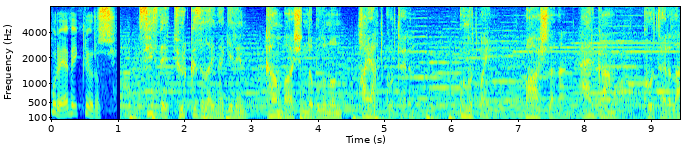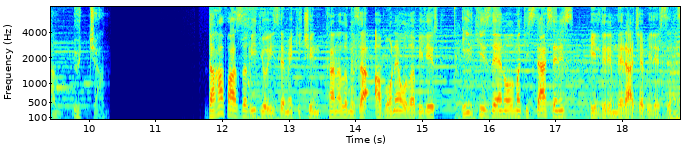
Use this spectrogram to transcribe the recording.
buraya bekliyoruz. Siz de Türk Kızılay'ına gelin, kan bağışında bulunun, hayat kurtarın. Unutmayın, bağışlanan her kan, kurtarılan 3 can. Daha fazla video izlemek için kanalımıza abone olabilir, ilk izleyen olmak isterseniz bildirimleri açabilirsiniz.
